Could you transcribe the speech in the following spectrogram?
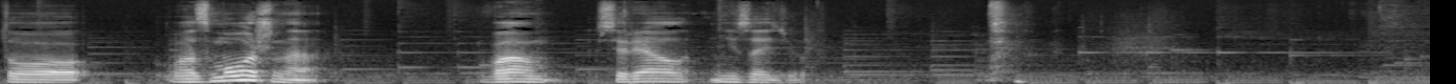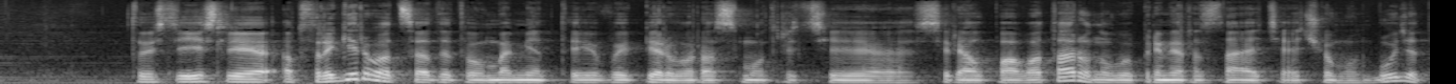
то, возможно, вам сериал не зайдет. То есть, если абстрагироваться от этого момента, и вы первый раз смотрите сериал по Аватару, ну, вы примерно знаете, о чем он будет,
